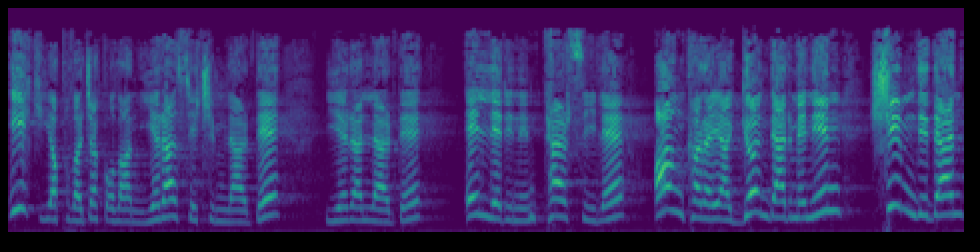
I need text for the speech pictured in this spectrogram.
ilk yapılacak olan yerel seçimlerde, yerellerde ellerinin tersiyle Ankara'ya göndermenin şimdiden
